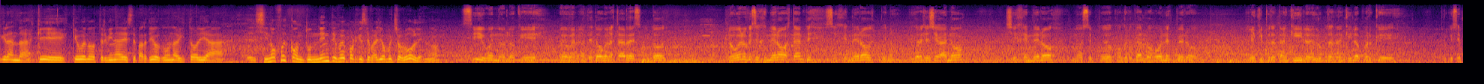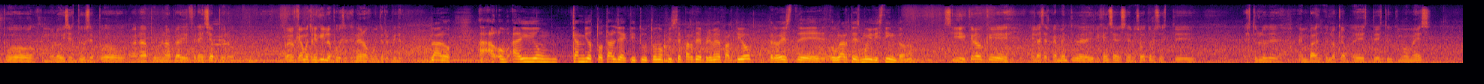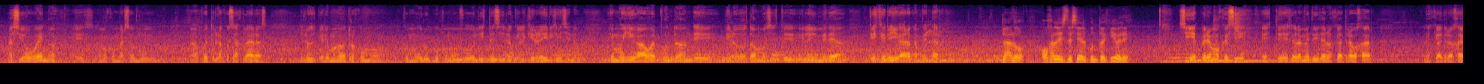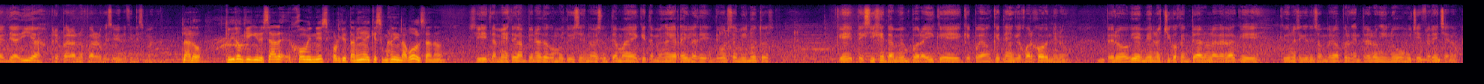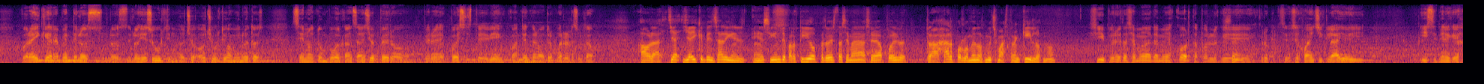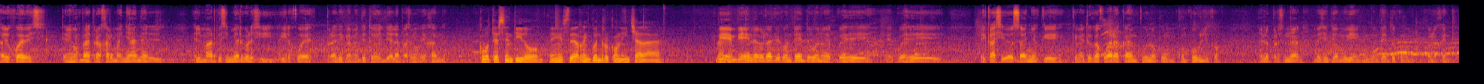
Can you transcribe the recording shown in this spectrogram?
Granda, qué, qué, bueno terminar este partido con una victoria. Eh, si no fue contundente fue porque se falló muchos goles, ¿no? Sí, bueno, lo que, bueno, ante todo buenas tardes con todos. Lo bueno que se generó bastante, se generó, bueno, gracias se ganó, se generó, no se pudo concretar los goles, pero el equipo está tranquilo, el grupo está tranquilo porque, porque se pudo, como lo dices tú, se pudo ganar por una amplia diferencia, pero bueno, quedamos tranquilos porque se generó, como te repito. Claro, ha, habido un cambio total de actitud. Tú no fuiste parte del primer partido, pero este Ugarte es muy distinto, ¿no? Sí, creo que el acercamiento de la dirigencia hacia nosotros, este, esto, lo de, en, lo que, este, este, último mes, ha sido bueno. hemos conversado muy, hemos puesto las cosas claras de lo que queremos nosotros como, como grupo, como futbolistas y lo que le quiere la dirigencia. ¿no? Y hemos llegado al punto donde lo dotamos este, en la misma idea, que es querer llegar a campeonar. Claro, ojalá este sea el punto de quiebre. Sí, esperemos que sí. Este, solamente ahorita nos queda trabajar. Nos queda trabajar el día a día, prepararnos para lo que se viene el fin de semana. Claro, tuvieron que ingresar jóvenes porque también hay que sumar en la bolsa, ¿no? Sí, también este campeonato, como tú dices, no es un tema de que también hay reglas de, bolsa de minutos que te exigen también por ahí que, que, puedan, que tengan que jugar jóvenes, ¿no? Pero bien, bien, los chicos que entraron, la verdad que, que uno se quita el sombrero porque entraron y no hubo mucha diferencia, ¿no? Por ahí que de repente los 10 los, últimos, 8, últimos minutos se notó un poco el cansancio, pero, pero después este, bien, contentos nosotros por el resultado. Ahora, ya, ya hay que pensar en el, en el, siguiente partido, pero esta semana se va a poder trabajar por lo menos mucho más tranquilos, ¿no? Sí, pero esta semana también es corta, por lo que creo que se, juega en Chiclayo y, y, se tiene que dejar el jueves. Tenemos para trabajar mañana, el, el martes y miércoles y, y, el jueves prácticamente todo el día la pasamos viajando. ¿Cómo te has sentido en este reencuentro con la hinchada? Bien, bien, la verdad que contento, bueno, después de, después de, de casi dos años que, que, me toca jugar acá en Puno con, con, público, en lo personal, me he sentido muy bien, muy contento con, con la gente.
